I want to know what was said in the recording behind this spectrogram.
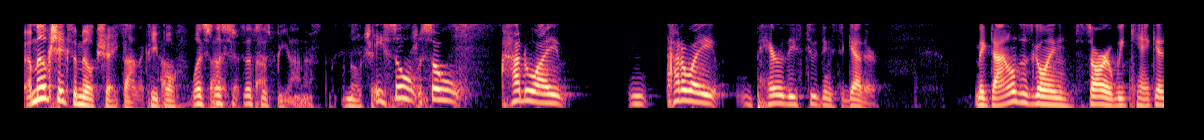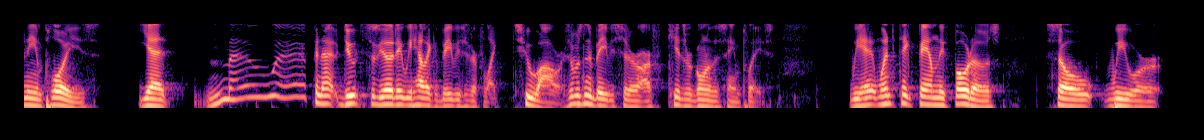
a milkshake's a milkshake. Sonic's people, tough. let's let's let's tough. just be honest. A milkshake. Hey, so so how do I how do I pair these two things together? McDonald's is going, sorry, we can't get any employees. Yet my wife and I dude, so the other day we had like a babysitter for like two hours. It wasn't a babysitter, our kids were going to the same place. We had, went to take family photos, so we were,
